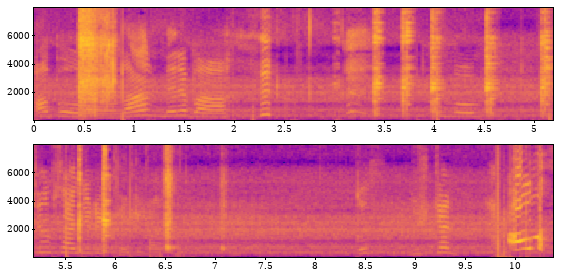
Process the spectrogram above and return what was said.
Abo lan merhaba. Allah'ım. Canım sen yürü ilk önce bak. Kız düşeceksin. Allah.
